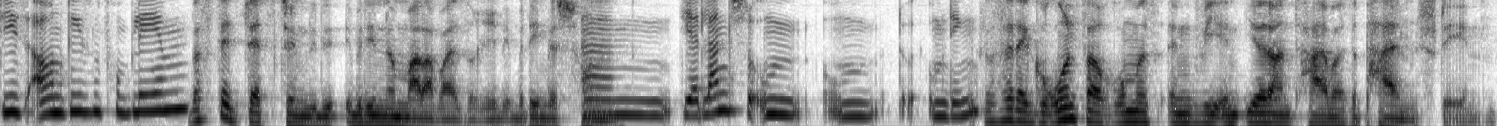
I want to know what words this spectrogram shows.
Die ist auch ein Riesenproblem. Das ist der Jetstream, über den wir normalerweise reden, über den wir schon. Ähm, die atlantische um, um, Umdings. das ist ja der Grund, warum es irgendwie in Irland teilweise Palmen stehen. Und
